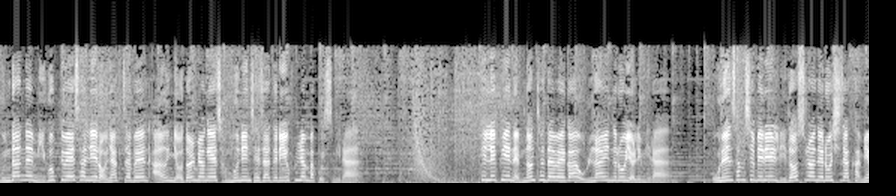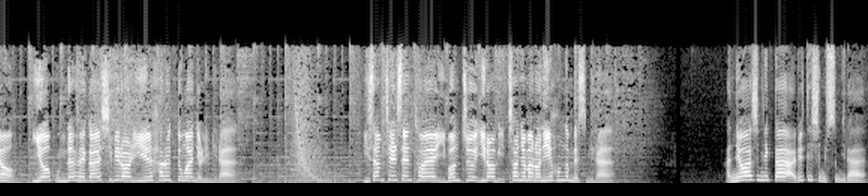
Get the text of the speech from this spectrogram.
문 닫는 미국 교회 살릴 언약 잡은 98명의 전문인 제자들이 훈련받고 있습니다. 필리핀 Remnant 대회가 온라인으로 열립니다. 오는 31일 리더 수련회로 시작하며 이어 본대회가 11월 2일 하루 동안 열립니다. 237 센터에 이번 주 1억 2천여만 원이 헌금됐습니다. 안녕하십니까. 아류티시 뉴스입니다.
